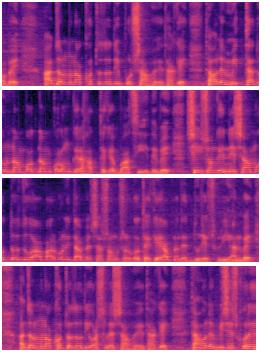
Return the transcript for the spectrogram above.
হবে। আর জন্ম নক্ষত্র যদি পুষা হয়ে থাকে, তাহলে মিথ্যা দুর্নাম, বদনাম, কলঙ্কের হাত থেকে বাঁচিয়ে দেবে। সেই সঙ্গে নেশা মধ্য জুয়া, বার্বনিতা, বেশা সংসর্গ থেকে আপনাদের দূরে সরিয়ে আনবে। আর জন্ম নক্ষত্র যদি অশ্লেষা হয়ে থাকে, তাহলে বিশেষ করে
